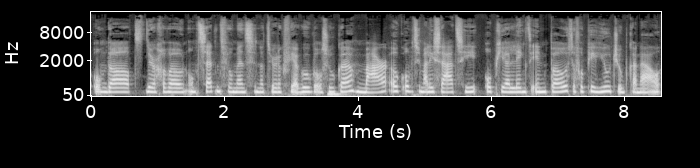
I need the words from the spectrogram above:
omdat er gewoon ontzettend veel mensen natuurlijk via Google zoeken. Maar ook optimalisatie op je LinkedIn post of op je YouTube kanaal.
